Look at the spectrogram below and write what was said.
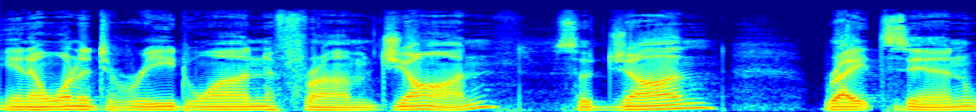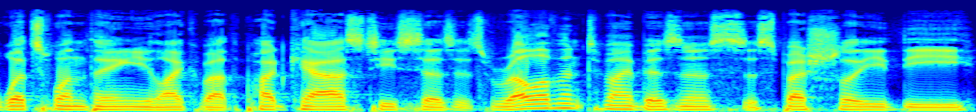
And I wanted to read one from John. So John writes in, What's one thing you like about the podcast? He says it's relevant to my business, especially the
